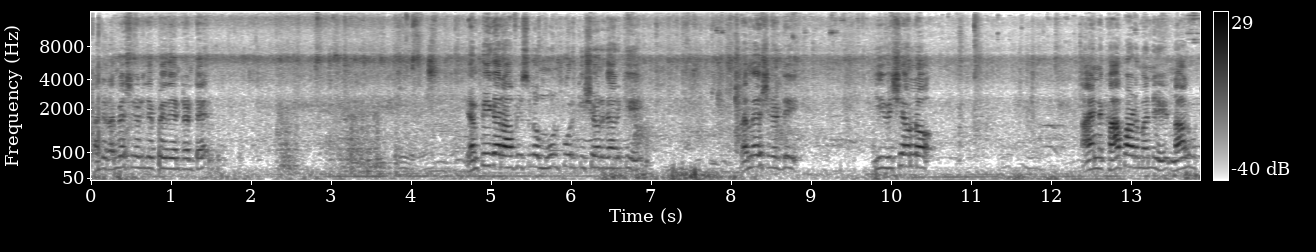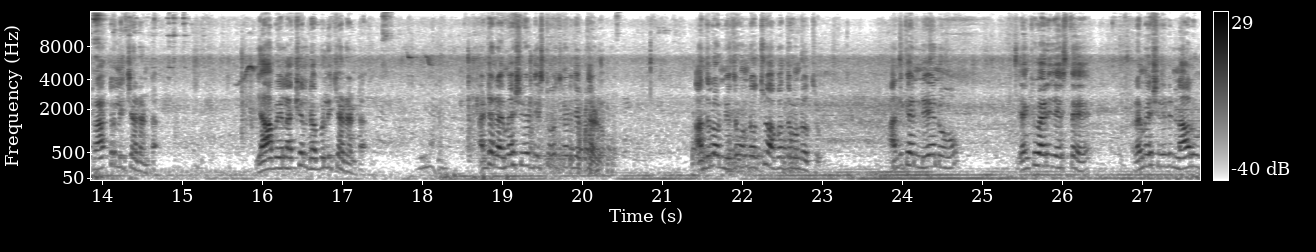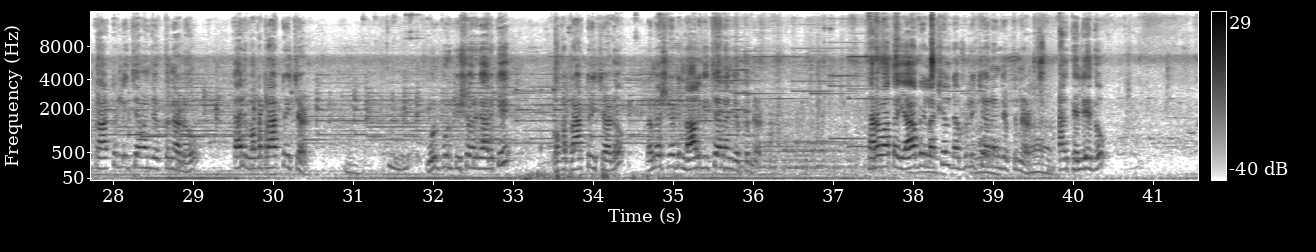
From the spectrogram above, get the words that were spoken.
అంటే రమేష్ రెడ్డి చెప్పేది ఏంటంటే ఎంపీ గారి ఆఫీసులో మూల్పూర్ కిషోర్ గారికి రమేష్ రెడ్డి ఈ విషయంలో ఆయన్ని కాపాడమని నాలుగు ట్రాక్టర్లు ఇచ్చాడంట. యాభై లక్షలు డబ్బులు ఇచ్చాడంట. అంటే రమేష్ రెడ్డి ఇష్టం వచ్చినట్టు చెప్తాడు. అందులో నిజం ఉండొచ్చు అబద్ధం ఉండొచ్చు. అందుకని నేను ఎంక్వైరీ చేస్తే రమేష్ రెడ్డి నాలుగు ట్రాక్టర్లు ఇచ్చామని చెప్తున్నాడు. కానీ ఒక ట్రాక్టర్ ఇచ్చాడు. మూల్పూర్ కిషోర్ గారికి ఒక ట్రాక్టర్ ఇచ్చాడు. రమేష్ రెడ్డి నాలుగు ఇచ్చానని చెప్తున్నాడు. తర్వాత యాభై లక్షలు డబ్బులు ఇచ్చానని చెప్తున్నాడు. నాకు తెలియదు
